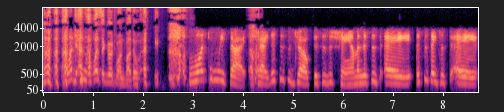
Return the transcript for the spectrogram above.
What yeah, that was a good one, by the way. what can we say? Okay, this is a joke. This is a sham, and this is a this is a just a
